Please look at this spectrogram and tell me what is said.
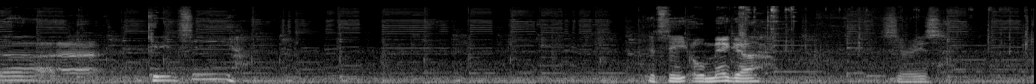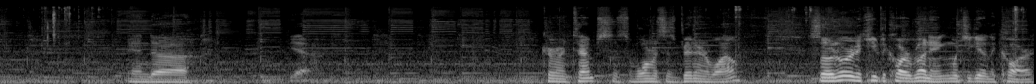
Uh, can you see? It's the Omega series. And uh, yeah. Current temps, it's the warmest it's been in a while. So in order to keep the car running, once you get in the car,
